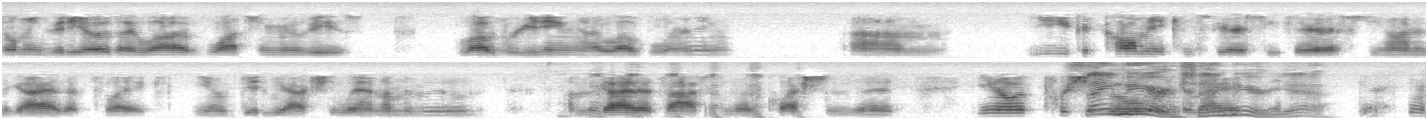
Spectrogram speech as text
filming videos, I love watching movies, love reading, I love learning. Um, you could call me a conspiracy theorist. You know, I'm the guy that's like, you know, did we actually land on the moon? I'm the guy that's asking those questions, and it, you know, it pushes. Same over here, into same my- here, yeah.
